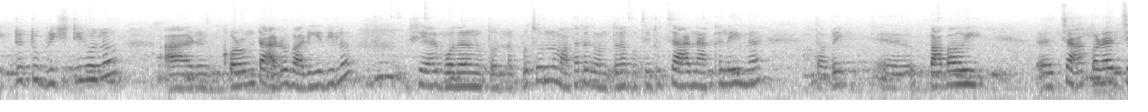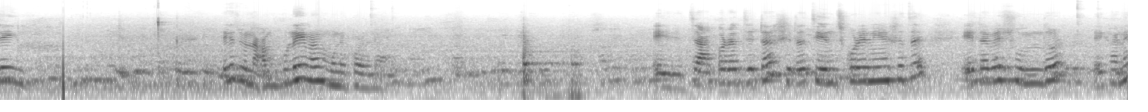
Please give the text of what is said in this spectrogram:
একটু একটু বৃষ্টি হলো, আর গরমটা আরও বাড়িয়ে দিল। সে আর বলার মতন না। প্রচণ্ড মাথাটা যন্ত্রণা করছে। একটু চা না খেলেই নয়। তবে বাবা ওই চা করার যেই, দেখেছ? ভুলেই আমার মনে পড়ে না। এই যে চা করার যেটা, সেটা চেঞ্জ করে নিয়ে এসেছে। এটা বেশ সুন্দর। এখানে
